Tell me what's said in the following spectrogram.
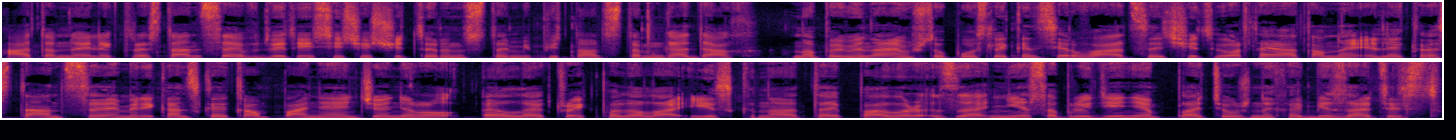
атомной электростанции в 2014-2015 годах странах. Напоминаем, что после консервации четвертой атомной электростанции американская компания General Electric подала иск на Power за несоблюдение платежных обязательств.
